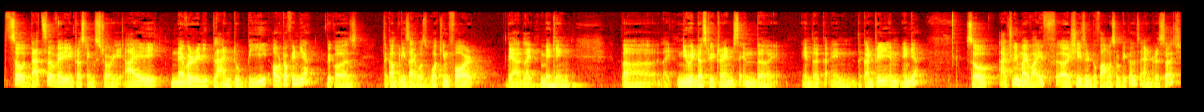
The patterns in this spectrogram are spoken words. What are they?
So that's a very interesting story. I never really planned to be out of India because the companies I was working for, they are like making uh, like new industry trends in the in the in the country in India. So actually, my wife, uh, she's into pharmaceuticals and research.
